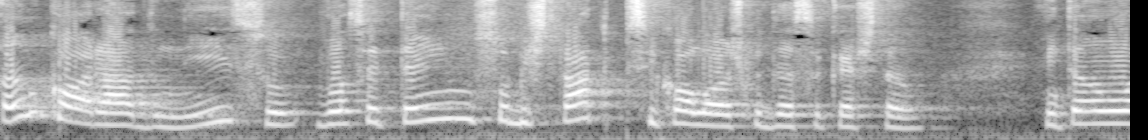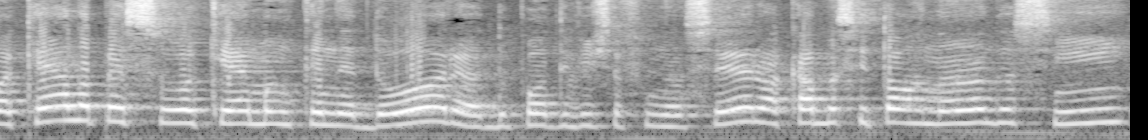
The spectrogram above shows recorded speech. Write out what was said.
Ancorado nisso, você tem um substrato psicológico dessa questão. Então, aquela pessoa que é mantenedora do ponto de vista financeiro acaba se tornando assim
